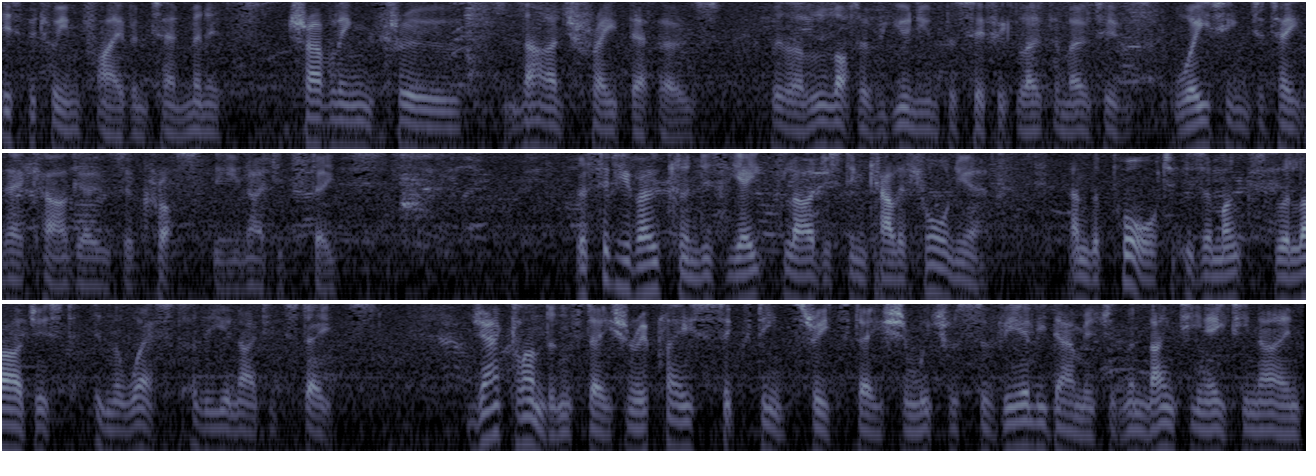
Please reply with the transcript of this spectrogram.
is between 5 and 10 minutes, travelling through large freight depots with a lot of Union Pacific locomotives waiting to take their cargoes across the United States. The city of Oakland is the eighth largest in California and the port is amongst the largest in the west of the United States. Jack London Station replaced 16th Street Station, which was severely damaged in the 1989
